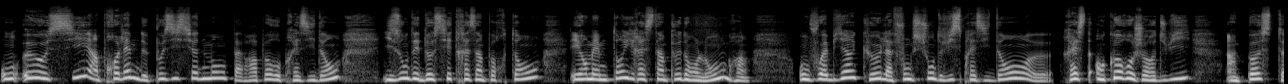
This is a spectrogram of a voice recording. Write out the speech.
ont eux aussi un problème de positionnement par rapport au président. Ils ont des dossiers très importants et en même temps, ils restent un peu dans l'ombre on voit bien que la fonction de vice-président euh, reste encore aujourd'hui un poste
